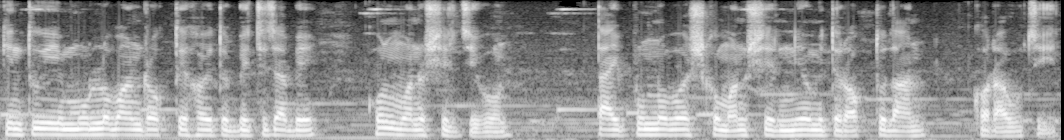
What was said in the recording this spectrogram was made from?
কিন্তু এই মূল্যবান রক্তে হয়তো বেঁচে যাবে কোন মানুষের জীবন। তাই পূর্ণবয়স্ক মানুষের নিয়মিত রক্তদান করা উচিত।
